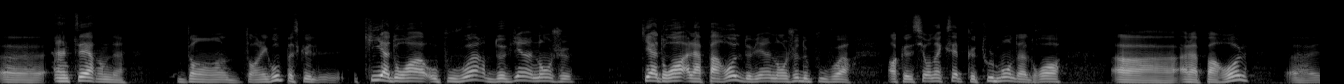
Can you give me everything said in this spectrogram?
internes dans, les groupes parce que qui a droit au pouvoir devient un enjeu. Qui a droit à la parole devient un enjeu de pouvoir. Alors que si on accepte que tout le monde a droit à, la parole, euh,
